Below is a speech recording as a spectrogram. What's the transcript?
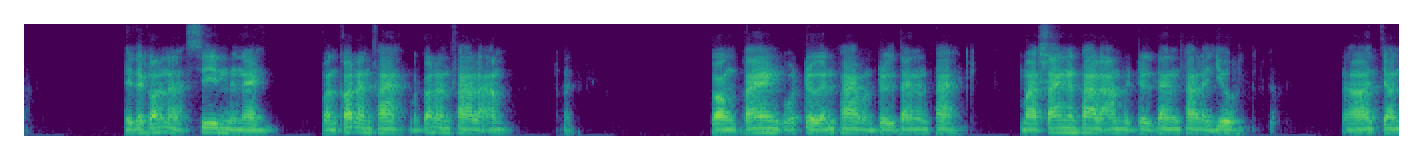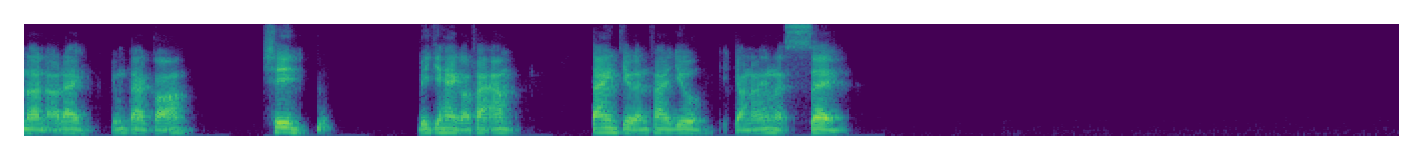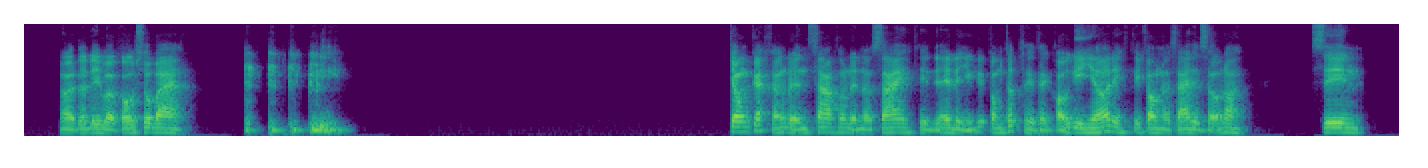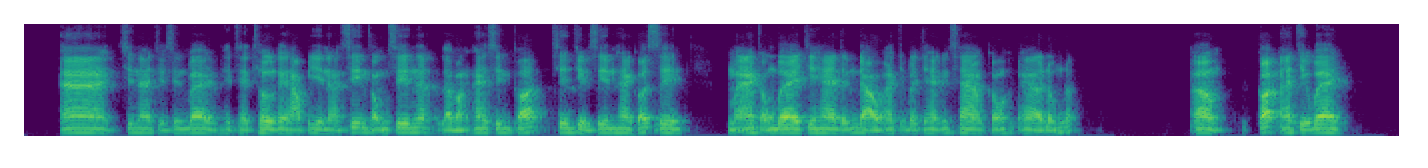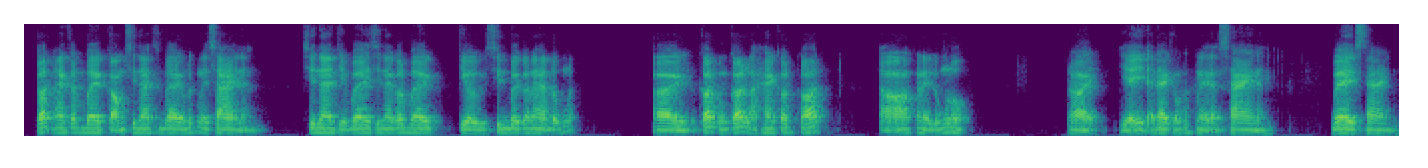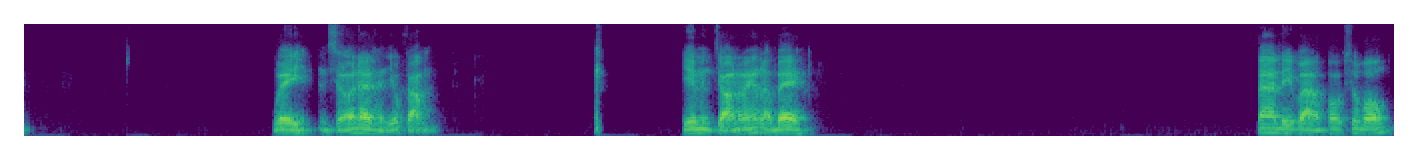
Thì ta có là sin này, bằng cos alpha mà cos alpha là âm. Còn tan của trừ alpha bằng trừ tan alpha mà tan alpha là âm thì trừ tan alpha là dương. Đó, cho nên ở đây chúng ta có sin bi chia hai còn pha âm. Tan trừ alpha dương, chọn đáp án là C. Rồi, ta đi vào câu số 3 trong các khẳng định sau khẳng định nào sai thì đây là những cái công thức thì thầy khỏi ghi nhớ đi. Cái câu nào sai thì sửa thôi sin a à, sin a à, trừ sin b. Thì thầy thường thầy học cái gì nè? Sin cộng sin á, là bằng hai sin cos sin trừ sin hai cos sin mà a cộng b chia hai đứng đầu a trừ b chia hai đứng sau. Câu a là đúng đó. Không? Cos a trừ b. Cos a cos b cộng sin a sin b công thức này sai nè. Sin a trừ b sin a cos b trừ sin b cos a đúng đó. Rồi cos cộng cos là hai cos cos. Đó cái này đúng luôn. Rồi vậy ở đây công thức này là sai nè. B sai vì mình sửa ở đây thành dấu cộng. Vậy mình chọn đáp án là B. Ta đi vào câu số 4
